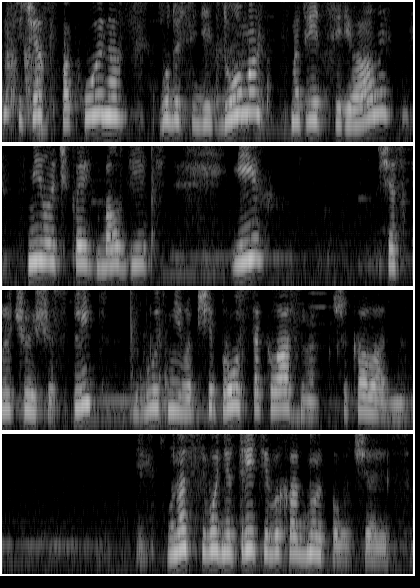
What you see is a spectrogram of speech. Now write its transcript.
И сейчас спокойно буду сидеть дома, смотреть сериалы с Милочкой, балдеть. И сейчас включу еще сплит. И будет мне вообще просто классно, шоколадно. У нас сегодня третий выходной получается.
